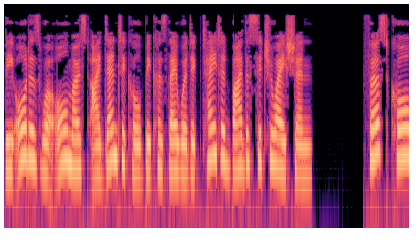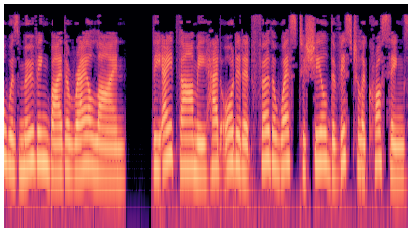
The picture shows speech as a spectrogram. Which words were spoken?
the orders were almost identical because they were dictated by the situation. First Corps was moving by the rail line. The Eighth Army had ordered it further west to shield the Vistula crossings,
